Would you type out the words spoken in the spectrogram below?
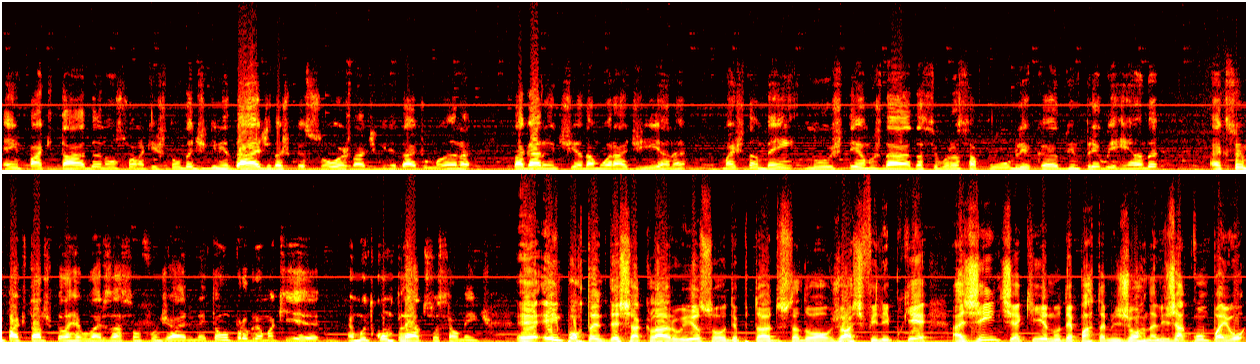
é impactada, não só na questão da dignidade das pessoas, da dignidade humana, da garantia da moradia, né? Mas também nos termos da, da segurança pública, do emprego e renda, é, que são impactados pela regularização fundiária. Né? Então é um programa que é muito completo socialmente. É, é, importante deixar claro isso, o deputado estadual Jorge Felipe, porque a gente aqui no Departamento de Jornalismo já acompanhou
